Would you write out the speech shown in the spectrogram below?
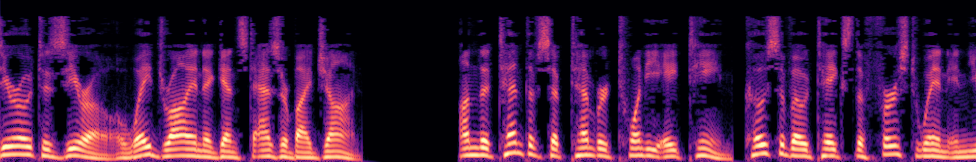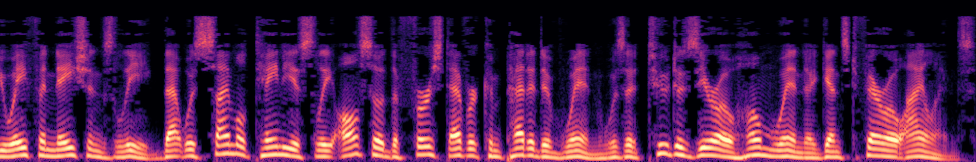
0–0 away draw-in against Azerbaijan. On 10 September 2018, Kosovo takes the first win in UEFA Nations League that was simultaneously also the first ever competitive win was a 2–0 home win against Faroe Islands.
